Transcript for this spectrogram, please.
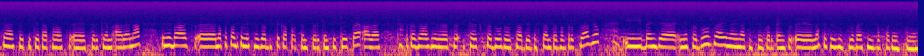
13 pikieta pod e, cyrkiem Arena, ponieważ e, na początku mieliśmy zrobić tylko pod tym cyrkiem pikietę, ale okazało się, że cy- cyrk przedłużył sobie występy we Wrocławiu i będzie nieco dłużej, no i na to się, e, na to się zdecydowaliśmy w ostatniej chwili.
